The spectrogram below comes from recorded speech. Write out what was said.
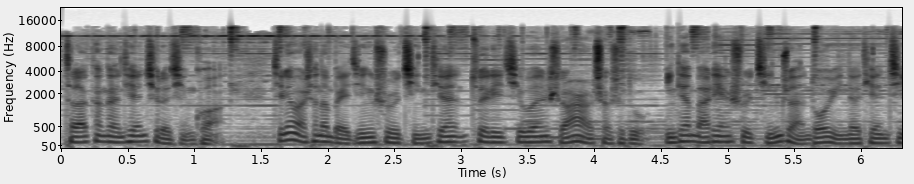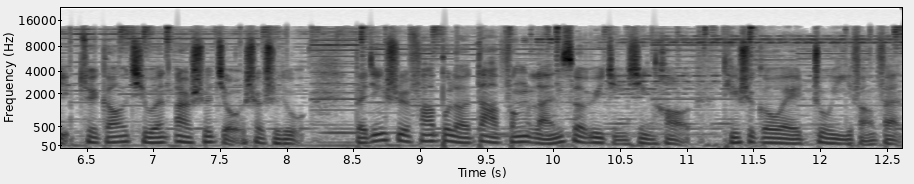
再来看看天气的情况。今天晚上的北京是晴天，最低气温十二摄氏度。明天白天是晴转多云的天气，最高气温二十九摄氏度。北京市发布了大风蓝色预警信号，提示各位注意防范。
